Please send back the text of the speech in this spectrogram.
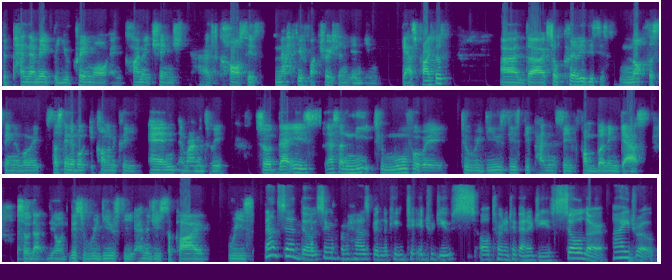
The pandemic, the Ukraine war, and climate change has caused this massive fluctuation in, in gas prices. And uh, so clearly, this is not sustainable, sustainable economically and environmentally. So there is there's a need to move away to reduce this dependency from burning gas, so that you know this reduce the energy supply risk. That said, though, Singapore has been looking to introduce alternative energies, solar, hydro.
